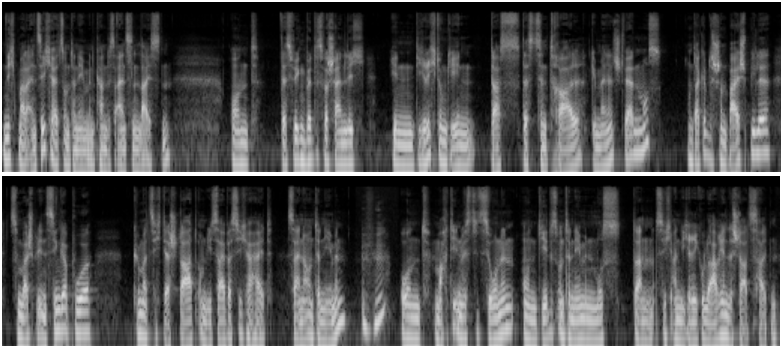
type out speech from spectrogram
Nicht mal ein Sicherheitsunternehmen kann das einzeln leisten. Und deswegen wird es wahrscheinlich in die Richtung gehen, dass das zentral gemanagt werden muss. Und da gibt es schon Beispiele. Zum Beispiel in Singapur kümmert sich der Staat um die Cybersicherheit seiner Unternehmen mhm. und macht die Investitionen und jedes Unternehmen muss dann sich an die Regularien des Staates halten.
